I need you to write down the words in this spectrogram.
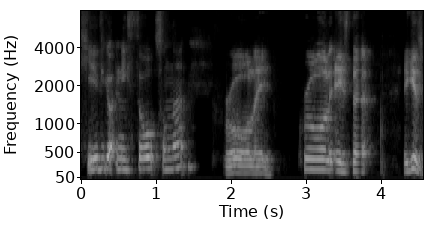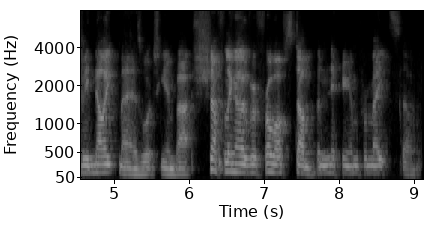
Hugh, have you got any thoughts on that? Crawley. Crawley is that he gives me nightmares watching him bat, shuffling over from off stump and nicking him from eight stump.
